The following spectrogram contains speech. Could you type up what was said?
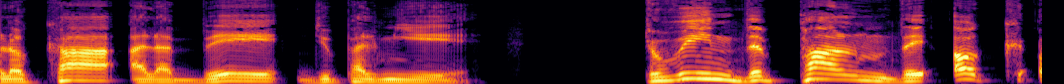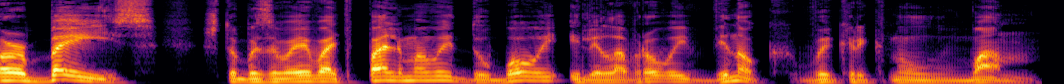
l'oca à la baie du palmier». «To win the palm, the oak or base», чтобы завоевать пальмовый, дубовый или лавровый венок, выкрикнул Ван.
